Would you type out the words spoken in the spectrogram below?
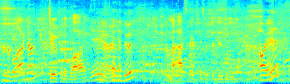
for the vlog, dog? Do it for the vlog. Yeah. yeah. Are you gonna do it? I'm gonna ask her if she's with the Disney. Oh yeah.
